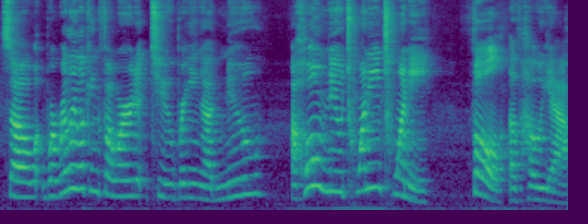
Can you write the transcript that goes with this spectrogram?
So we're really looking forward to bringing a new, a whole new 2020 full of ho yeah.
